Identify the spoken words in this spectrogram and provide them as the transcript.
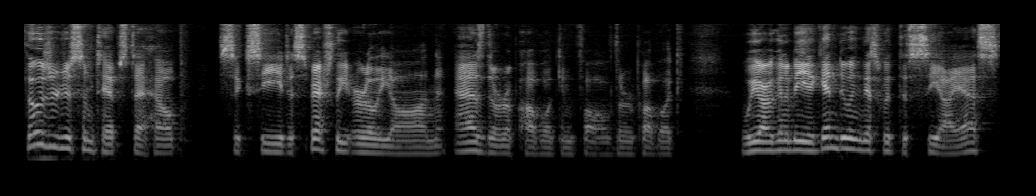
those are just some tips to help succeed, especially early on as the Republic and Fall of the Republic. We are going to be again doing this with the CIS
